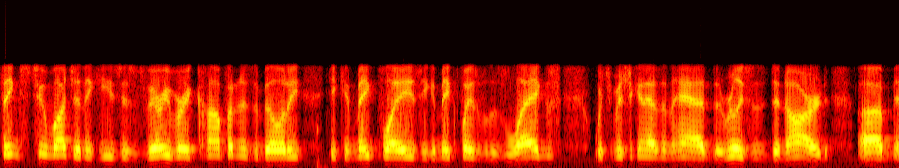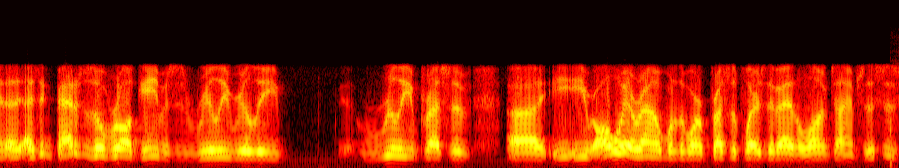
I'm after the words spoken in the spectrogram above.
thinks too much. I think he's just very, very confident in his ability. He can make plays. He can make plays with his legs, which Michigan hasn't had really since Denard. Um, and I, I think Patterson's overall game is just really, really, really impressive. Uh, he, he all the way around one of the more impressive players they've had in a long time. So this is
